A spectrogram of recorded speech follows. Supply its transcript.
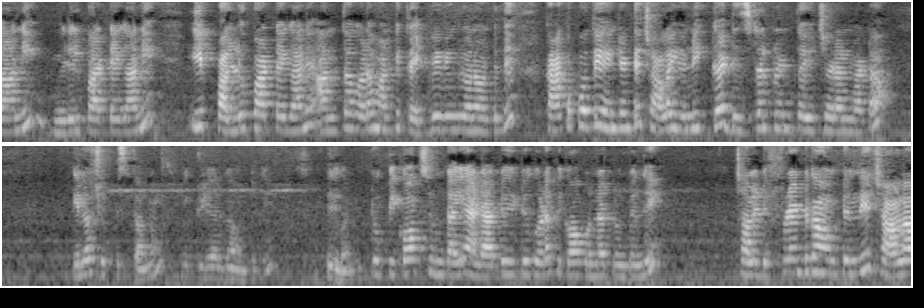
కానీ మిడిల్ పార్టే కానీ ఈ పళ్ళు పార్టే కానీ అంతా కూడా మనకి థ్రెడ్ వీవింగ్లోనే ఉంటుంది. కాకపోతే ఏంటంటే చాలా యూనిక్గా డిజిటల్ ప్రింట్తో ఇచ్చాడనమాట ఇలా చూపిస్తాను. మీకు క్లియర్గా ఉంటుంది. ఇదిగోండి. టూ పికాక్స్ ఉంటాయి అండ్ అటు ఇటు కూడా పికాక్ ఉన్నట్టు ఉంటుంది. చాలా డిఫరెంట్గా ఉంటుంది. చాలా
